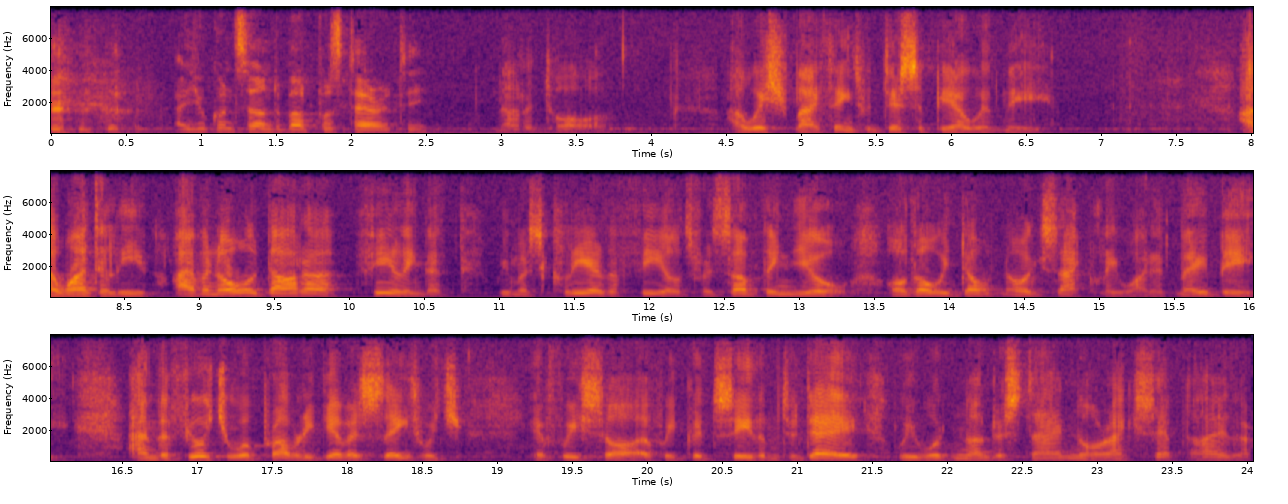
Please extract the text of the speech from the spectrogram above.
Are you concerned about posterity? Not at all. I wish my things would disappear with me. I want to leave. I have an old Dada feeling that we must clear the fields for something new, although we don't know exactly what it may be. And the future will probably give us things which, if we saw, if we could see them today, we wouldn't understand nor accept either.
